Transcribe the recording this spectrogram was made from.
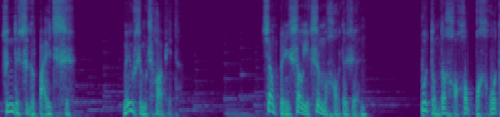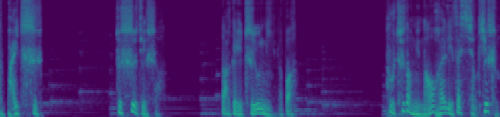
真的是个白痴，没有什么差别的。像本少爷这么好的人。不懂得好好把握的白痴，这世界上大概也只有你了吧？不知道你脑海里在想些什么？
